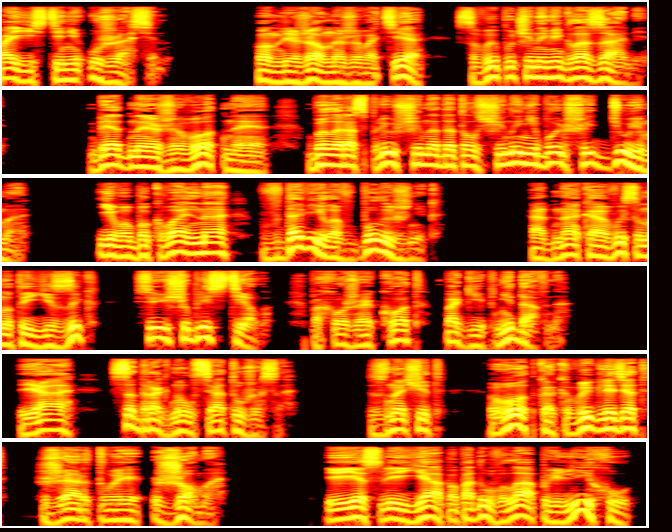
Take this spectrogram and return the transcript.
поистине ужасен. Он лежал на животе с выпученными глазами. Бедное животное было расплющено до толщины не больше дюйма. Его буквально вдавило в булыжник. Однако высунутый язык все еще блестел. Похоже, кот погиб недавно. Я содрогнулся от ужаса. Значит, вот как выглядят жертвы Жома. И если я попаду в лапы лиху,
